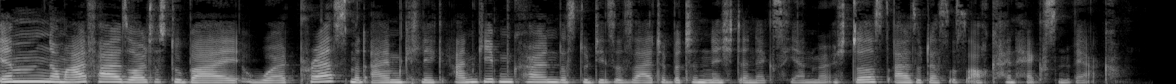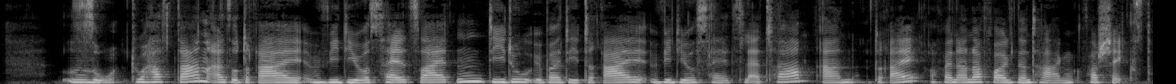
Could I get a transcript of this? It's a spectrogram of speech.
Im Normalfall solltest du bei WordPress mit einem Klick angeben können, dass du diese Seite bitte nicht indexieren möchtest. Also das ist auch kein Hexenwerk. So, du hast dann also drei Video-Sales-Seiten, die du über die drei Video-Sales-Letter an drei aufeinanderfolgenden Tagen verschickst.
